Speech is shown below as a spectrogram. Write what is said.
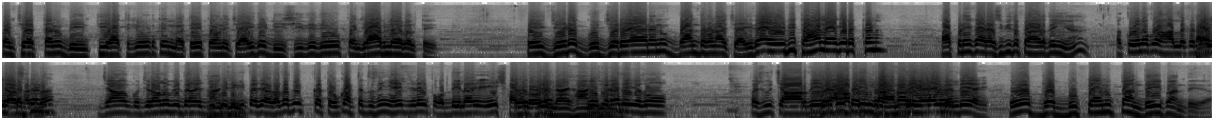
ਪੰਚਾਇਤਾਂ ਨੂੰ ਬੇਨਤੀ ਹੱਥ ਜੋੜ ਕੇ ਮਤੇ ਪਾਉਣੇ ਚਾਹੀਦੇ ਡੀਸੀ ਦੇ ਦਿਓ ਪੰਜਾਬ ਲੈਵਲ ਤੇ। ਭਈ ਜਿਹੜੇ ਗੁੱਜਰ ਆ ਇਹਨਾਂ ਨੂੰ ਬੰਦ ਹੋਣਾ ਚਾਹੀਦਾ ਇਹ ਵੀ ਥਾਂ ਲੈ ਕੇ ਰੱਖਣ। ਆਪਣੇ ਘਰ ਅਸੀਂ ਵੀ ਤਾਂ ਪਾਲਦੇ ਹੀ ਆ। ਕੋਈ ਨਾ ਕੋਈ ਹੱਲ ਕੱਢਿਆ ਜਾ। ਸਕਦਾ। ਜਾਂ ਗੁਜਰਾਂ ਨੂੰ ਵੀ ਇਦਾਂ ਐਜੂਕੇਟ ਹਾਂਜੀ। ਕੀਤਾ ਜਾ ਸਕਦਾ ਵੀ ਘੱਟੋ ਘੱਟ ਤੁਸੀਂ ਇਹ ਜਿਹੜੇ ਪੌਦੇ ਲਾਏ ਇਹ ਛੱਡ ਪੌਦੇ ਦਿਓ ਲਾਏ, ਹਾਂਜੀ, ਕਿਉਂਕਿ ਇਹਨਾਂ ਦੇ। ਜਦੋਂ ਪਸ਼ੂ ਚਾਰਦੇ ਆ, ਜਿਹੜੇ ਆਪ ਹੀ ਪਸ਼ੂ ਦਰਖਤਾਂ ਦੇ ਜਾਂਦੇ ਹੇਠ ਆ, ਇਹ। ਉਹ ਬ- ਬੂਟਿਆਂ ਨੂੰ ਭੰਦੇ ਹੀ ਭੰਦੇ ਆ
